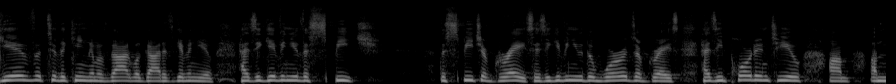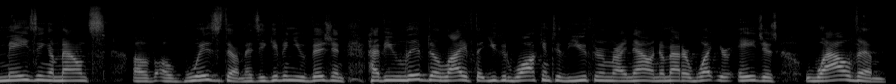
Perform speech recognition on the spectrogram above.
Give to the kingdom of God what God has given you. Has He given you the speech? The speech of grace? Has He given you the words of grace? Has He poured into you um, amazing amounts of, of wisdom? Has He given you vision? Have you lived a life that you could walk into the youth room right now and no matter what your age is, wow them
